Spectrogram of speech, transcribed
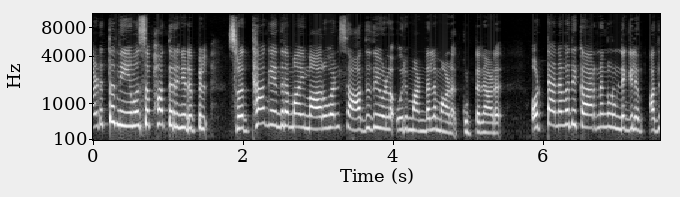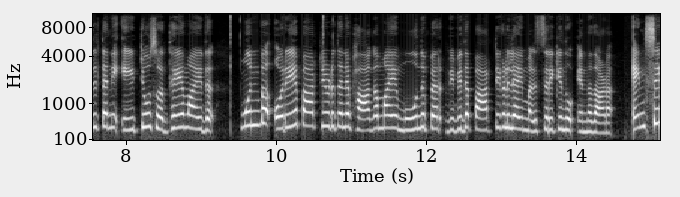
അടുത്ത നിയമസഭാ തെരഞ്ഞെടുപ്പിൽ ശ്രദ്ധാകേന്ദ്രമായി മാറുവാൻ സാധ്യതയുള്ള ഒരു മണ്ഡലമാണ് കുട്ടനാട്. ഒട്ടനവധി കാരണങ്ങളുണ്ടെങ്കിലും അതിൽ തന്നെ ഏറ്റവും ശ്രദ്ധേയമായത് മുൻപ് ഒരേ പാർട്ടിയുടെ തന്നെ ഭാഗമായ മൂന്ന് പേർ വിവിധ പാർട്ടികളിലായി മത്സരിക്കുന്നു എന്നതാണ്. എൻ സി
